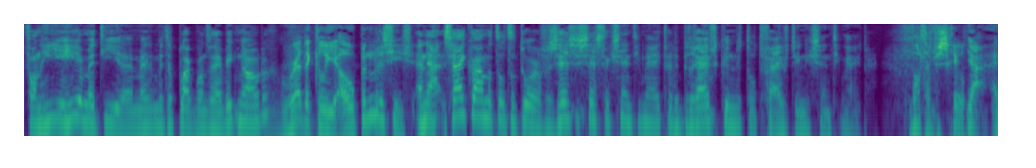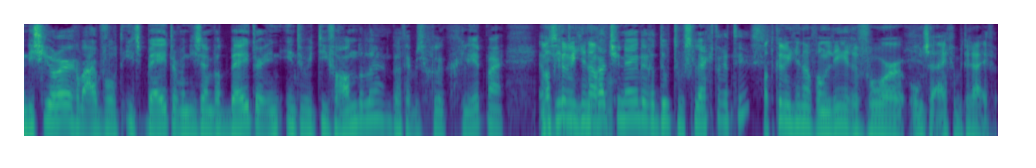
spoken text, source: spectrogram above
Van hier, hier met, die, eh, met, met het plakband heb ik nodig. Radically open. Precies. En ja, zij kwamen tot een toren van 66 centimeter, de bedrijfskunde tot 25 centimeter. Wat een verschil. Ja, en die chirurgen waren bijvoorbeeld iets beter, want die zijn wat beter in intuïtief handelen. Dat hebben ze gelukkig geleerd. Maar wat kunnen we hier hoe nou- rationeler het doet, hoe slechter het is. Wat kunnen we hier nou van leren voor onze eigen bedrijven?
